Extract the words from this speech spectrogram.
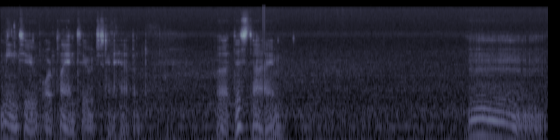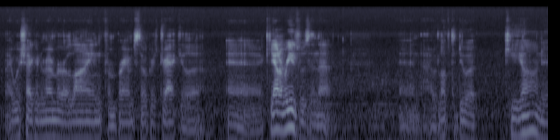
mean to or plan to, it just kind of happened. But this time, hmm, I wish I could remember a line from Bram Stoker's Dracula. Keanu Reeves was in that. And I would love to do a Keanu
